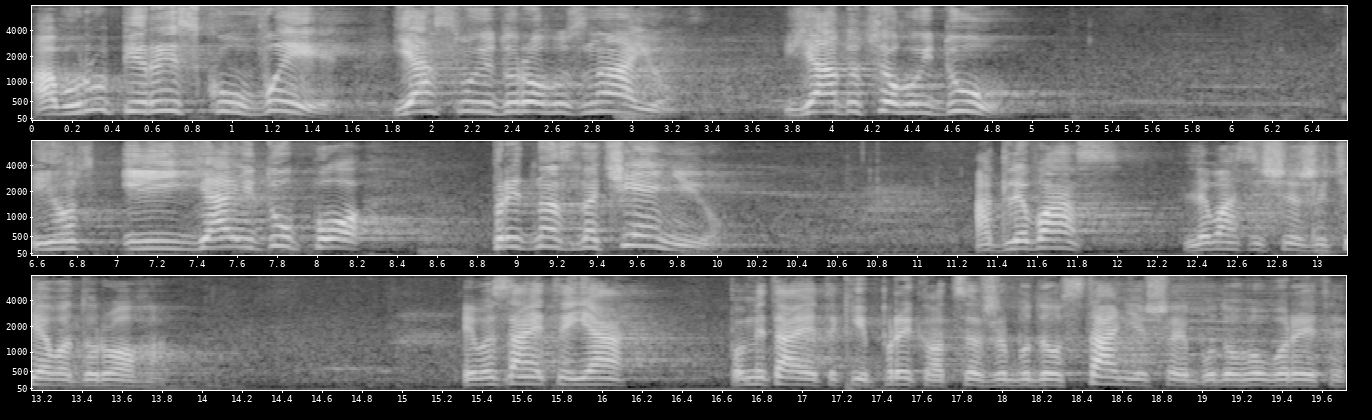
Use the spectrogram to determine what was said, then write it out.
а в групі риску ви. Я свою дорогу знаю. Я до цього йду. І, і я йду по предназначенню. А для вас, для вас ще життєва дорога. І ви знаєте, я пам'ятаю такий приклад, це вже буде останнє, що я буду говорити.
